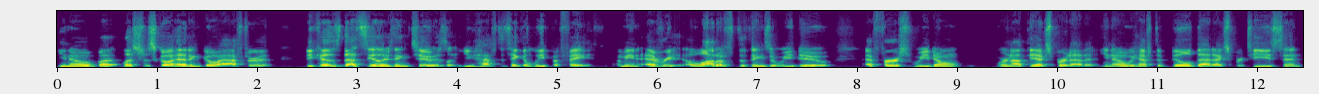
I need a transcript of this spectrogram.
you know but let's just go ahead and go after it. Because that's the other thing too is like you have to take a leap of faith. I mean every a lot of the things that we do at first we don't we're not the expert at it you know we have to build that expertise and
